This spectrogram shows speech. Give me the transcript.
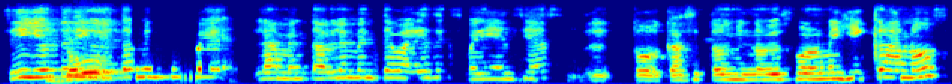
Sí, yo te digo, todo- yo también tuve lamentablemente varias experiencias, eh, to- casi todos mis novios fueron mexicanos,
